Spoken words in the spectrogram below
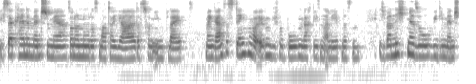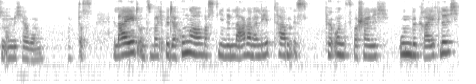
Ich sah keine Menschen mehr, sondern nur das Material, das von ihnen bleibt. Mein ganzes Denken war irgendwie verbogen nach diesen Erlebnissen. Ich war nicht mehr so wie die Menschen um mich herum. Das Leid und zum Beispiel der Hunger, was die in den Lagern erlebt haben, ist für uns wahrscheinlich unbegreiflich.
